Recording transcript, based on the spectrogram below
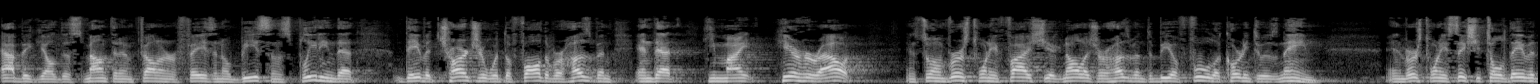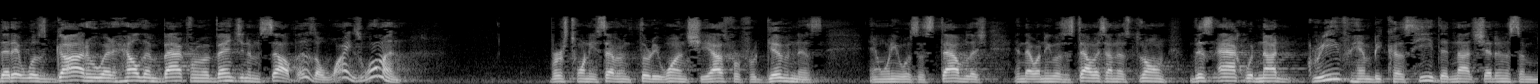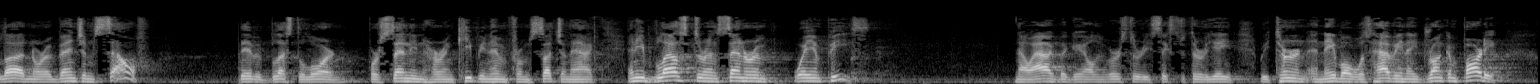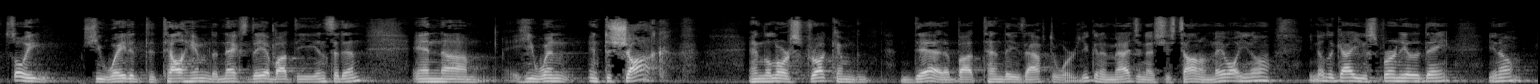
Abigail dismounted and fell on her face in obeisance, pleading that David charge her with the fault of her husband and that he might hear her out. And so in verse 25, she acknowledged her husband to be a fool according to his name. In verse 26, she told David that it was God who had held him back from avenging himself. This is a wise woman. Verse 27 and 31, she asked for forgiveness. And when he was established, and that when he was established on his throne, this act would not grieve him because he did not shed innocent blood nor avenge himself. David blessed the Lord for sending her and keeping him from such an act. And he blessed her and sent her away in peace. Now Abigail in verse 36 to 38 returned and Nabal was having a drunken party. So he, she waited to tell him the next day about the incident and um, he went into shock. And the Lord struck him dead about 10 days afterwards. You can imagine as she's telling him, Nabal, you know, you know the guy you spurned the other day? You know,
